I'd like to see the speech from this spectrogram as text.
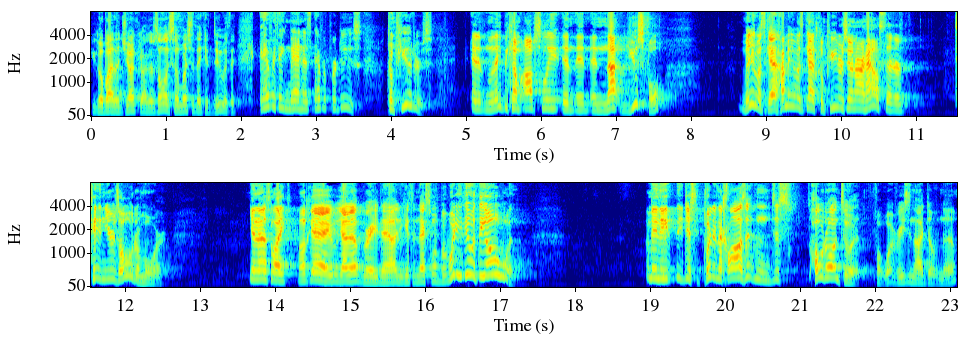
you go by the junkyard. There's only so much that they can do with it. Everything man has ever produced, computers. And when they become obsolete and, and, and not useful, many of us got, how many of us got computers in our house that are 10 years old or more? You know, it's like, okay, we got to upgrade now. You get the next one, but what do you do with the old one? I mean, you, they just put it in a closet and just hold on to it. For what reason, I don't know.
